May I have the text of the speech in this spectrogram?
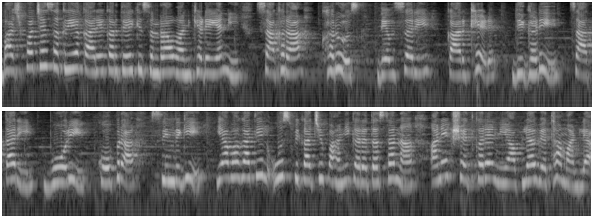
भाजपाचे सक्रिय कार्यकर्ते किसनराव वानखेडे यांनी साखरा खरूस देवसरी कारखेड दिघडी चातारी बोरी कोपरा सिंदगी या भागातील ऊस पिकाची पाहणी करत असताना अनेक शेतकऱ्यांनी आपल्या व्यथा मांडल्या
